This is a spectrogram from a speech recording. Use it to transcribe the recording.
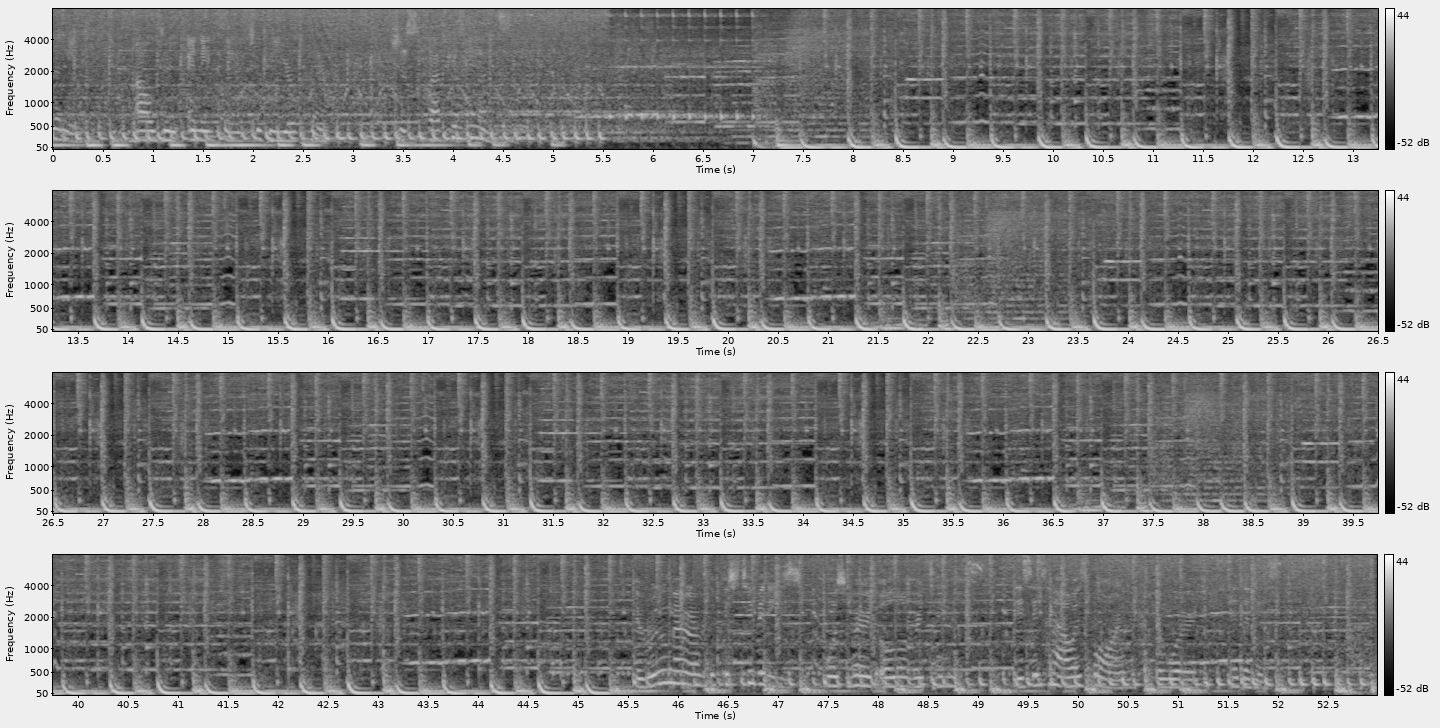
I'll do anything to be your friend. Just clap your hands. was heard all over things. This is how is born the word hedonist.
